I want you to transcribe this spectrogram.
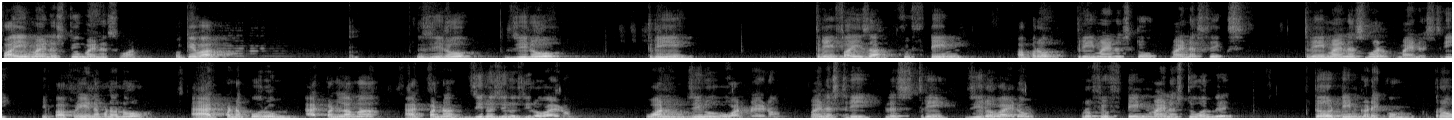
five minus two minus one ஓகேவா ஜீரோ ஜீரோ த்ரீ த்ரீ ஃபைவ்ஸா ஃபிஃப்டீன் அப்புறம் three minus two minus six three minus one minus three இப்போ அப்படியே என்ன பண்ணணும்? ஆட் பண்ண போகிறோம் ஆட் பண்ணலாமா? ஆட் பண்ணால் ஜீரோ ஜீரோ ஜீரோ ஆகிடும் ஒன் ஜீரோ ஒன் ஆகிடும் minus three plus three zero ஆகிடும் அப்புறம் ஃபிஃப்டீன் மைனஸ் டூ வந்து தேர்ட்டீன் கிடைக்கும். அப்புறம்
